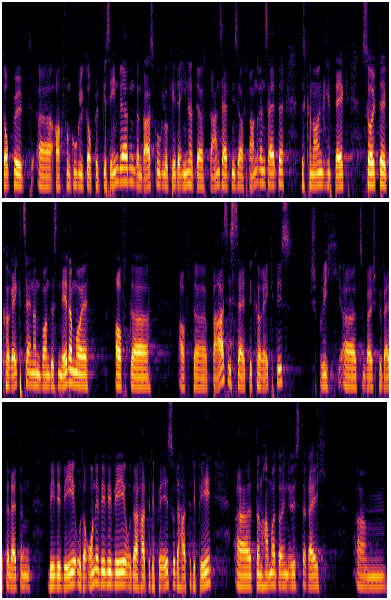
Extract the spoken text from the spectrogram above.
doppelt, äh, auch von Google doppelt gesehen werden. Dann weiß Google, okay, der Inhalt, der auf der einen Seite ist, auf der anderen Seite. Das Canonical Tag sollte korrekt sein und wenn das nicht einmal auf der, auf der Basisseite korrekt ist, sprich äh, zum Beispiel Weiterleitung www oder ohne www oder HTTPS oder HTTP, äh, dann haben wir da in Österreich ähm,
